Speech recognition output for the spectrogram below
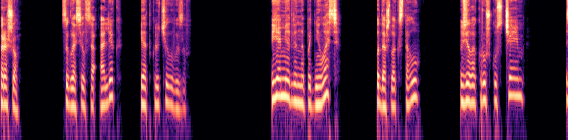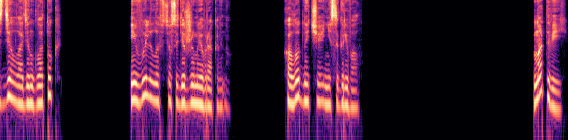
«Хорошо», — согласился Олег и отключил вызов. Я медленно поднялась, подошла к столу, взяла кружку с чаем, сделала один глоток и вылила все содержимое в раковину. Холодный чай не согревал. Матвей.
